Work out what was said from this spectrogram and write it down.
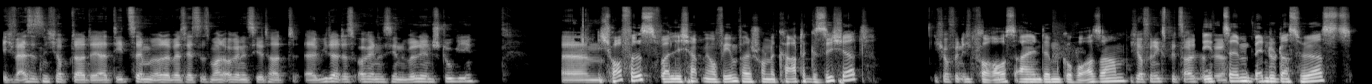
Ich weiß jetzt nicht, ob da der Dezem oder wer es letztes Mal organisiert hat, äh, wieder das organisieren will in Stugi. Ähm, ich hoffe es, weil ich habe mir auf jeden Fall schon eine Karte gesichert. Ich hoffe nicht. Vorauseilendem Gehorsam. Ich hoffe nichts bezahlt. Dezem, wenn du das hörst,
